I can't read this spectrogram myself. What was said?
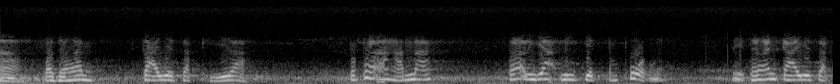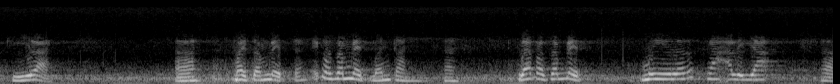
อ่าเพราะฉะนั้นกายสักขีล่ะพระพระอาหารนะพระอริยะมีเจ็ดจำพวกนะนี่ทั้งนั้นกายสักขีล่ะอ่าไม่สำเร็จนะไอ้ก็สำเร็จเหมือนกันแล้วก็สำเร็จมีแล้วพระอริยะอ่า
